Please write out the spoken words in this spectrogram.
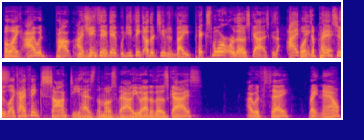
but like I would probably. I would you think they, they, would you think other teams would value picks more or those guys? Because I Well, it depends picks. too. Like I think Santi has the most value out of those guys. I would say right now.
